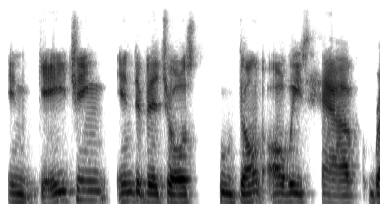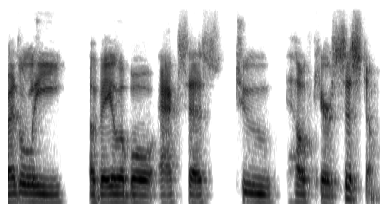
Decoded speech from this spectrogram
engaging individuals who don't always have readily available access to healthcare system.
